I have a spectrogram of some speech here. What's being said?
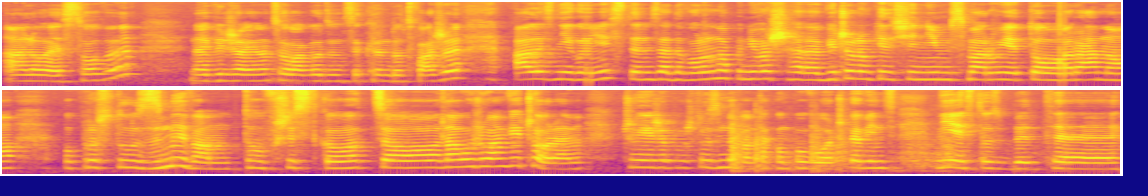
aloesowy nawilżająco łagodzący krem do twarzy, ale z niego nie jestem zadowolona, ponieważ e, wieczorem, kiedy się nim smaruję, to rano po prostu zmywam to wszystko, co nałożyłam wieczorem. Czuję, że po prostu zmywam taką powłoczkę, więc nie jest to zbyt e,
